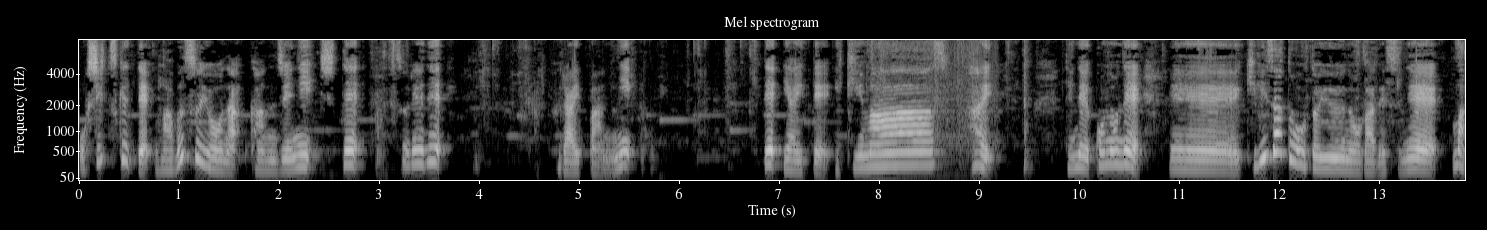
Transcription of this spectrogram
押し付けてまぶすような感じにして、それでフライパンにで焼いていきます。はい。でね、このね、えー、きび砂糖というのがですね、まあ、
